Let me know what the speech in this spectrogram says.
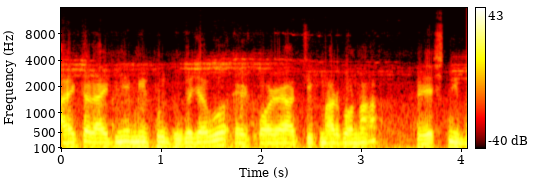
আরেকটা রাইড নিয়ে মিরপুর ঢুকে যাব, এরপরে আর চিক মারবো না, রেস্ট নিব।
